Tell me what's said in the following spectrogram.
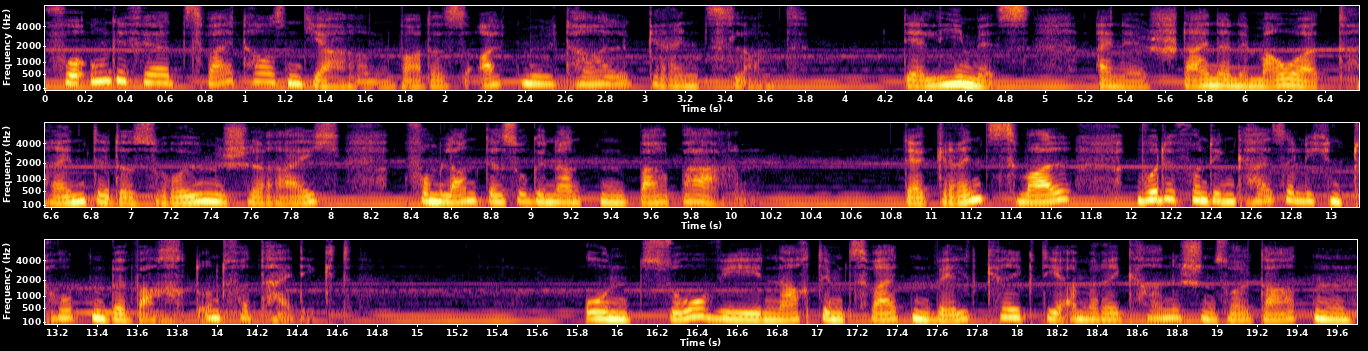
Vor ungefähr 2000 Jahren war das Altmühltal Grenzland. Der Limes, eine steinerne Mauer, trennte das römische Reich vom Land der sogenannten Barbaren. Der Grenzwall wurde von den kaiserlichen Truppen bewacht und verteidigt. Und so wie nach dem Zweiten Weltkrieg die amerikanischen Soldaten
